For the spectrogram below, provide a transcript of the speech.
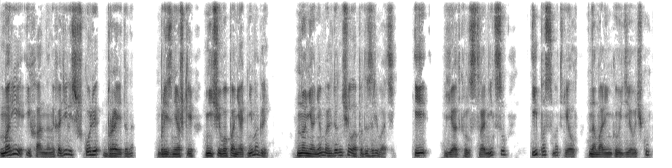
Мария и Ханна находились в школе Брейдена. Близняшки ничего понять не могли но няня Мельда начала подозревать. И я открыл страницу и посмотрел на маленькую девочку,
